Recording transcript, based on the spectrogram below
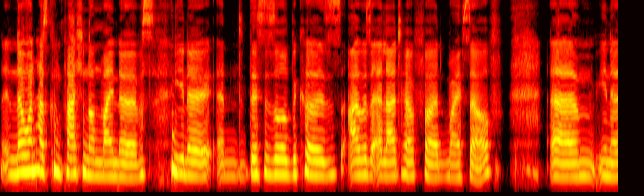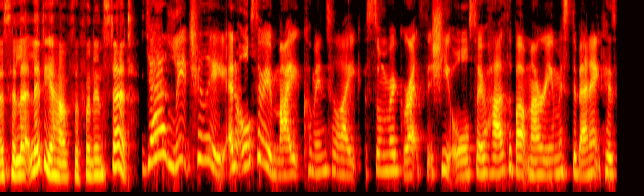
no one has compassion on my nerves you know and this is all because i wasn't allowed to have fun myself um you know so let lydia have the fun instead Yeah, literally. And also, it might come into like some regrets that she also has about marrying Mr. Bennet because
